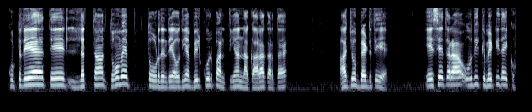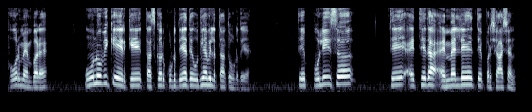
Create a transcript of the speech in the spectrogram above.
ਕੁੱਟਦੇ ਆ ਤੇ ਲੱਤਾਂ ਦੋਵੇਂ ਤੋੜ ਦਿੰਦੇ ਆ ਉਹਦੀਆਂ ਬਿਲਕੁਲ ਭੰਨਤੀਆਂ ਨਕਾਰਾ ਕਰਤਾ ਹੈ। ਅੱਜ ਉਹ ਬੈੱਡ ਤੇ ਹੈ। ਇਸੇ ਤਰ੍ਹਾਂ ਉਹਦੀ ਕਮੇਟੀ ਦਾ ਇੱਕ ਹੋਰ ਮੈਂਬਰ ਹੈ। ਉਹਨੂੰ ਵੀ ਘੇਰ ਕੇ ਤਸਕਰ ਕੁੱਟਦੇ ਆ ਤੇ ਉਹਦੀਆਂ ਵੀ ਲੱਤਾਂ ਤੋੜਦੇ ਆ। ਤੇ ਪੁਲਿਸ ਤੇ ਇੱਥੇ ਦਾ ਐਮਐਲਏ ਤੇ ਪ੍ਰਸ਼ਾਸਨ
